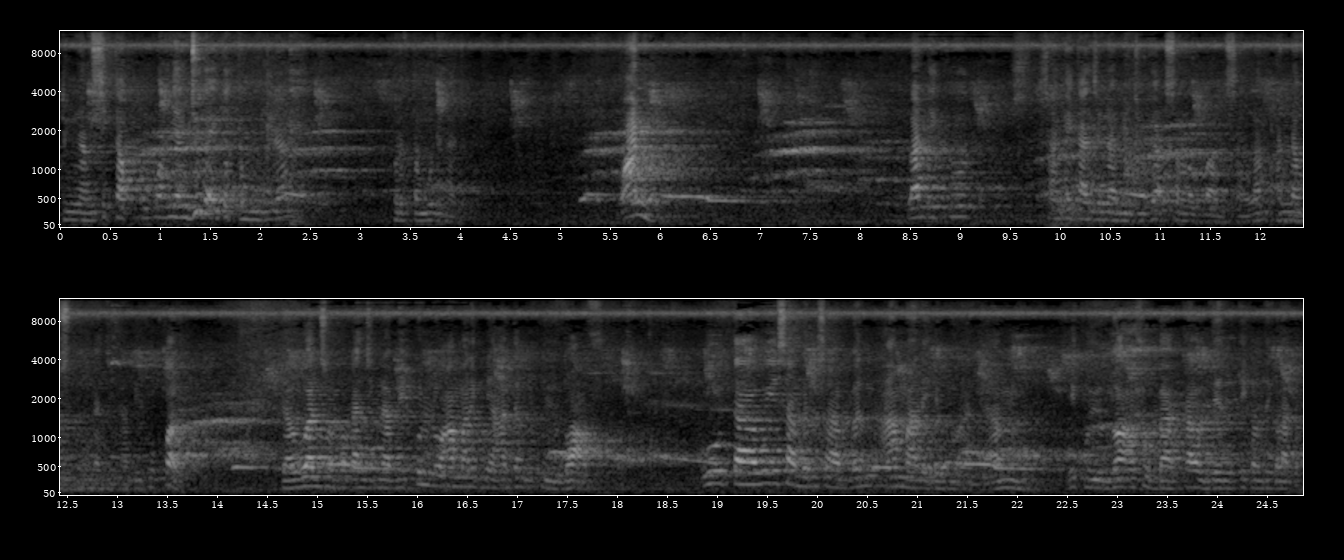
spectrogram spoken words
dengan sikap Allah yang juga ikut gembira bertemu dengan Wan. Lan ikut sampai kanjeng Nabi juga sallallahu alaihi wasallam anda sebut kanjeng Nabi kukol dawan sapa kanjeng Nabi kullu amal ibni Adam yudhaf utawi saben-saben amal ibnu Adam iku yudhaf bakal den tikel-tikelaken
